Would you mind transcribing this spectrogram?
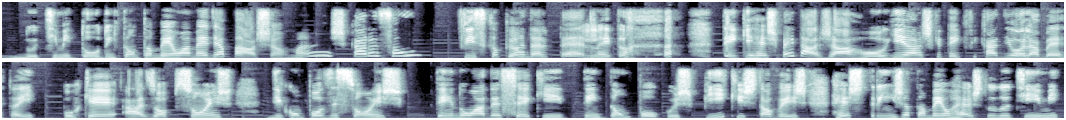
no time todo. Então também é uma média baixa. Mas os caras são vice-campeões da LPL, né? Então tem que respeitar. Já a Rogue acho que tem que ficar de olho aberto aí. Porque as opções de composições tendo um ADC que tem tão poucos piques, talvez restrinja também o resto do time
